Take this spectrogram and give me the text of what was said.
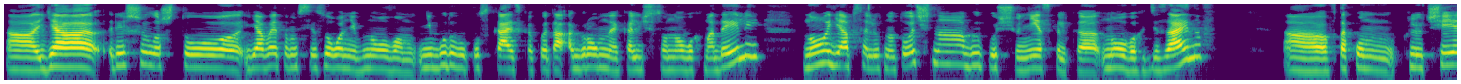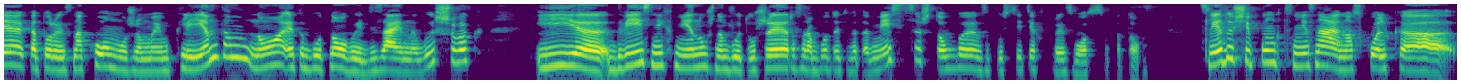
А, я решила, что я в этом сезоне, в новом, не буду выпускать какое-то огромное количество новых моделей, но я абсолютно точно выпущу несколько новых дизайнов а, в таком ключе, который знаком уже моим клиентам, но это будут новые дизайны вышивок, и две из них мне нужно будет уже разработать в этом месяце, чтобы запустить их в производство потом. Следующий пункт, не знаю, насколько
